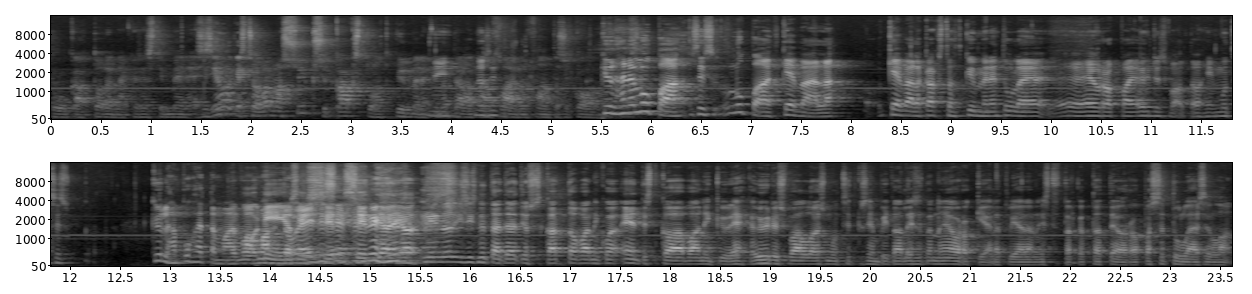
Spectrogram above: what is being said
kuukautta todennäköisesti menee. Siis ihan oikeasti se on varmaan syksy 2010, kun Niin. me pelataan No siis- Final Fantasy 3. Kyllähän ne lupaa, siis lupaa, että keväällä, keväällä 2010 tulee Eurooppaan ja Yhdysvaltoihin, mutta siis kyllähän puhetta maailmaa No, niin, ja mahtuu. siis, sit, sit, ja, ja, niin, no, siis nyt täytyy, että jos katsoo vaan niin entistä kaavaa, niin kyllä ehkä Yhdysvalloissa, mutta sitten kun siihen pitää lisätä ne eurokielet vielä, niin se tarkoittaa, että Euroopassa tulee silloin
